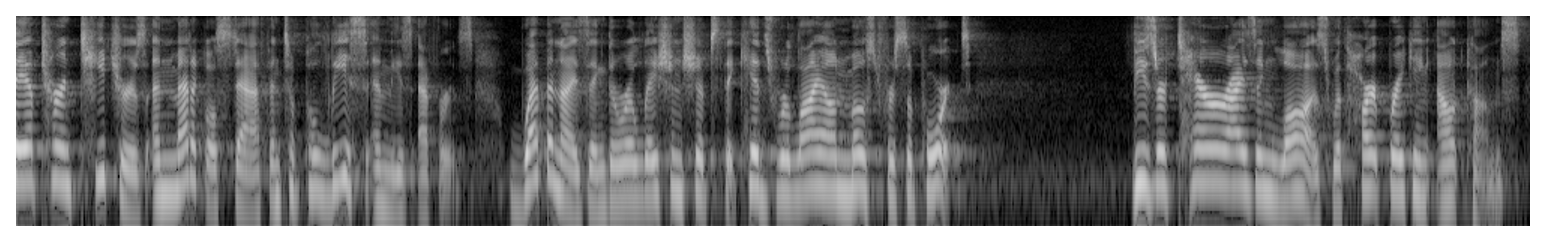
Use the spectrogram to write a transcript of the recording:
They have turned teachers and medical staff into police in these efforts, weaponizing the relationships that kids rely on most for support. These are terrorizing laws with heartbreaking outcomes.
